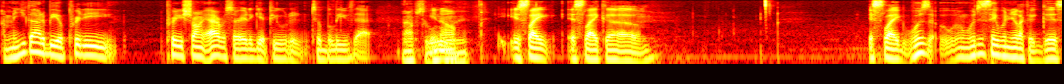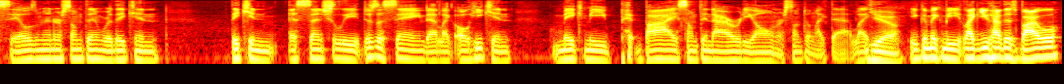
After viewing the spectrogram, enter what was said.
I mean, you got to be a pretty pretty strong adversary to get people to, to believe that. Absolutely. You know, it's like it's like um, it's like what's what it say when you're like a good salesman or something where they can they can essentially there's a saying that like oh he can make me p- buy something that I already own or something like that. Like Yeah. you can make me like you have this Bible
